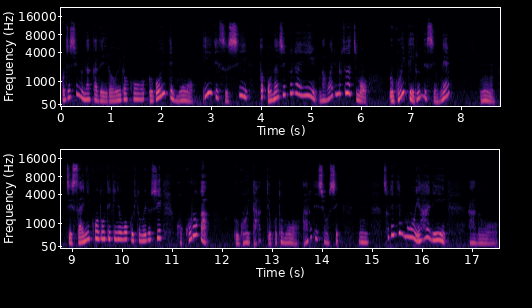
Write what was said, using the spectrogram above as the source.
ご自身の中でいろいろこう動いてもいいですしと同じぐらい周りの人たちも動いているんですよね。うん、実際に行動的に動く人もいるし心が動いたっていうこともあるでしょうし、うん、それでもやはりあの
